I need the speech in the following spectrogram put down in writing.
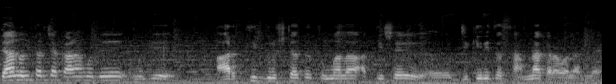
त्यानंतरच्या काळामध्ये म्हणजे आर्थिक दृष्ट्या तर तुम्हाला अतिशय जिकिरीचा सामना करावा लागलाय.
